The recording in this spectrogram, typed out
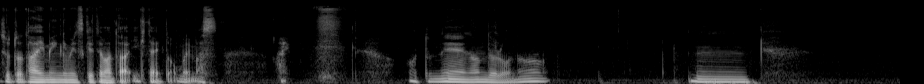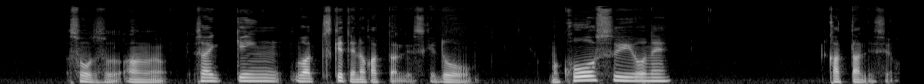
ちょっとタイミング見つけてまた行きたいと思います。はい、あとね何だろうな。うん。そうそうあの最近はつけてなかったんですけど、まあ、香水をね買ったんですよ。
